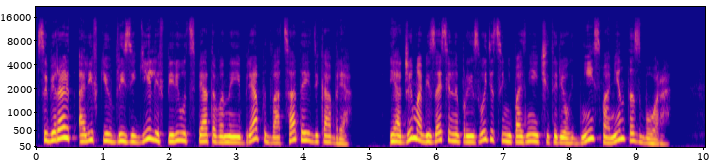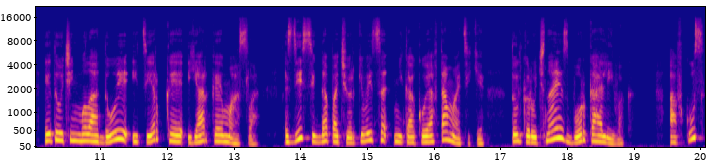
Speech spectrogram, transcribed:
Собирают оливки в Бризигеле в период с 5 ноября по 20 декабря. И отжим обязательно производится не позднее 4 дней с момента сбора. Это очень молодое и терпкое яркое масло. Здесь всегда подчеркивается никакой автоматики, только ручная сборка оливок. А вкус,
